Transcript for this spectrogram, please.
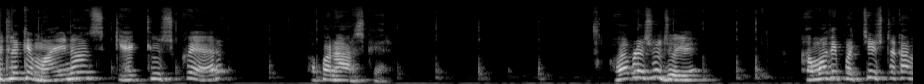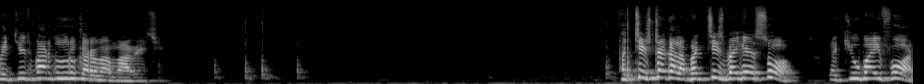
એટલે કે minus K Q square upon R square હવે આપણે શું જોઈએ? આમાંથી પચીસ ટકા વિદ્યુતભાર દૂર કરવામાં આવે છે. પચીસ ટકા લા, પચીસ ભાગ્યા સો, એટલે Q by four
